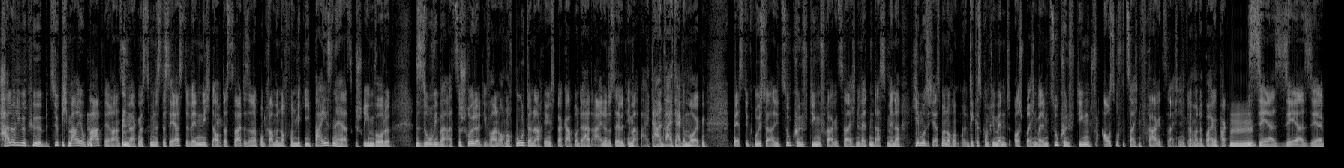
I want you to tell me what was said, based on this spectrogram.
Hallo, liebe Kühe. Bezüglich Mario Barth wäre anzumerken, dass zumindest das erste, wenn nicht auch das zweite seiner Programme noch von Mickey Beisenherz geschrieben wurde. So wie bei Atze Schröder. Die waren auch noch gut. Danach ging es bergab und er hat ein und dasselbe Thema weiter und weiter gemolken. Beste Grüße an die zukünftigen Fragezeichen Wetten das Männer. Hier muss ich erstmal noch ein dickes Kompliment aussprechen bei dem zukünftigen Ausrufezeichen Fragezeichen in Klammern dabei gepackt. Mhm. Sehr, sehr, sehr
